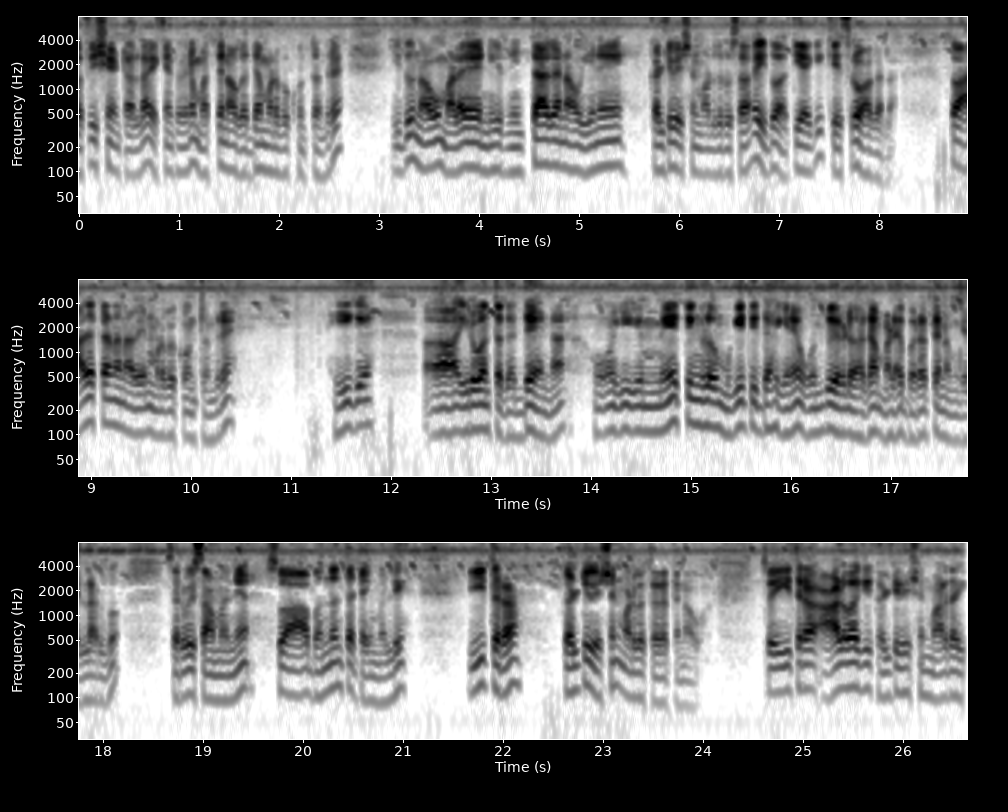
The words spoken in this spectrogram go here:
ಸಫಿಷಿಯೆಂಟ್ ಅಲ್ಲ. ಯಾಕೆಂತಂದರೆ ಮತ್ತೆ ನಾವು ಗದ್ದೆ ಮಾಡಬೇಕು ಅಂತಂದರೆ ಇದು ನಾವು ಮಳೆ ನೀರು ನಿಂತಾಗ ನಾವು ಏನೇ ಕಲ್ಟಿವೇಷನ್ ಮಾಡಿದ್ರೂ ಸಹ ಇದು ಅತಿಯಾಗಿ ಕೆಸರು ಆಗಲ್ಲ. ಸೊ ಆದ ಕಾರಣ ನಾವೇನು ಮಾಡಬೇಕು ಅಂತಂದರೆ ಹೀಗೆ ಇರುವಂಥ ಗದ್ದೆಯನ್ನು ಈ ಮೇ ತಿಂಗಳು ಮುಗೀತಿದ್ದಾಗೇ ಒಂದು, ಎರಡು ಹದ ಮಳೆ ಬರುತ್ತೆ ನಮಗೆಲ್ಲರಿಗೂ. ಸರ್ವೇ ಸಾಮಾನ್ಯ. ಸೊ ಆ ಬಂದಂಥ ಟೈಮಲ್ಲಿ ಈ ಥರ ಕಲ್ಟಿವೇಷನ್ ಮಾಡಬೇಕಾಗತ್ತೆ ನಾವು. ಸೊ ಈ ಥರ ಆಳವಾಗಿ ಕಲ್ಟಿವೇಷನ್ ಮಾಡಿದಾಗ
